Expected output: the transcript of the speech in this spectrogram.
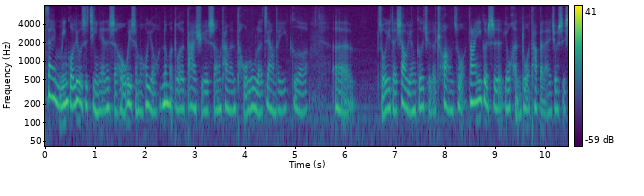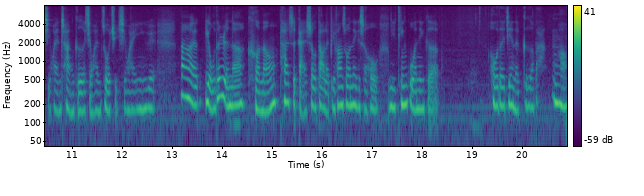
在民国六十几年的时候，为什么会有那么多的大学生，他们投入了这样的一个呃所谓的校园歌曲的创作？当然，一个是有很多他本来就是喜欢唱歌、喜欢作曲、喜欢音乐。那有的人呢，可能他是感受到了，比方说那个时候你听过那个侯德健的歌吧？嗯，好，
